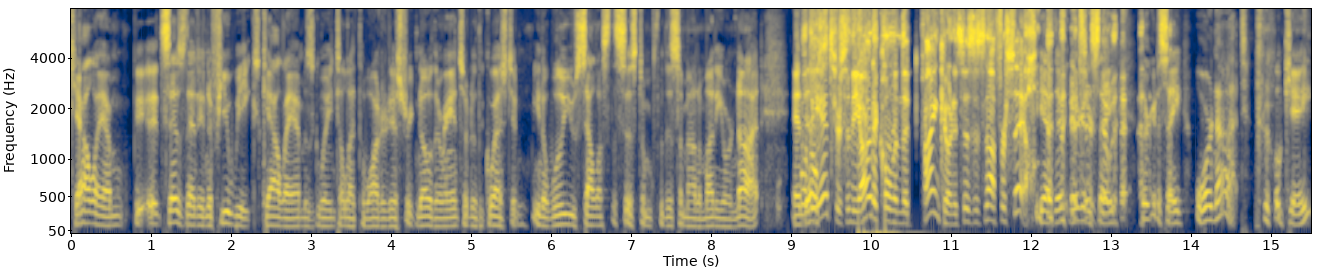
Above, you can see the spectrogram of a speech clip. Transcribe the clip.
Cal-Am, it says that in a few weeks, Cal-Am is going to let the water district know their answer to the question. You know, will you sell us the system for this amount of money or not? And well, the answer's in the article in the pine cone. It says it's not for sale. Yeah, they're, they're going to say they're going to say or not. okay,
